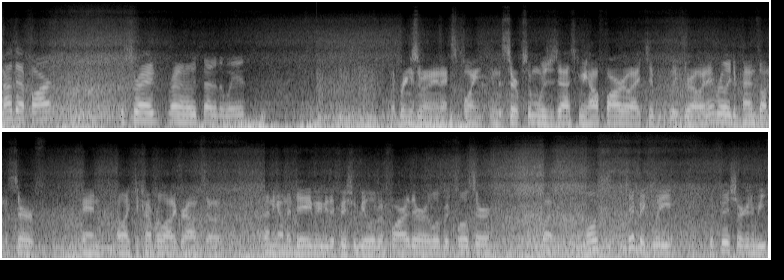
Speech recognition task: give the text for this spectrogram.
Not that far. Just right, right on the other side of the wave. That brings me to my next point in the surf. Someone was just asking me how far do I typically throw, and it really depends on the surf. And I like to cover a lot of ground, so depending on the day, maybe the fish will be a little bit farther or a little bit closer. But most typically, the fish are going to be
